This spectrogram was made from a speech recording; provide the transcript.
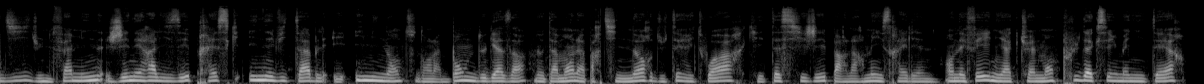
d'une famine généralisée presque inévitable et imminente dans la bande de Gaza, notamment la partie nord du territoire qui est assiégée par l'armée israélienne. En effet, il n'y a actuellement plus d'accès humanitaire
